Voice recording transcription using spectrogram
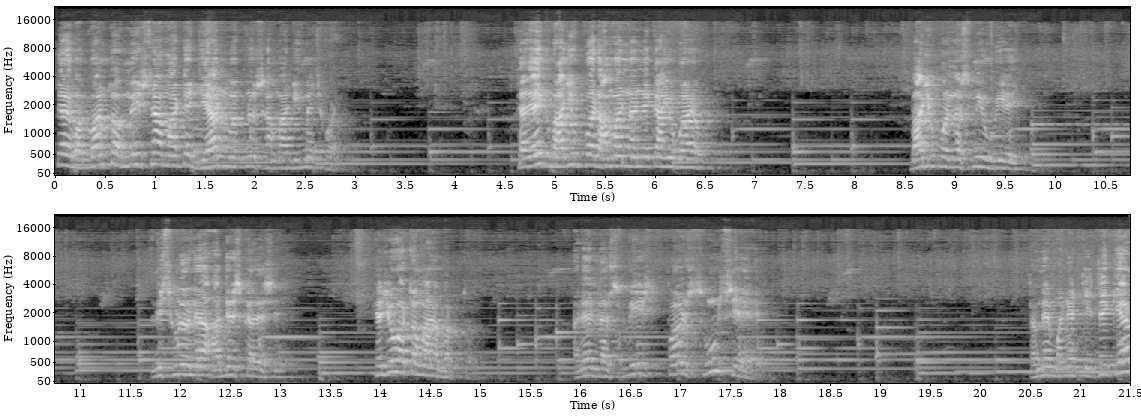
ત્યારે ભગવાન તો હંમેશા માટે ધ્યાન, મગ્ન, સમાધિમાં જ હોય. ત્યારે એક બાજુ પર રામાનંદને કાંઈ ઊભા બાજુ પર લક્ષ્મી ઊભી રહી. વિષ્ણુને આદેશ કરે છે કે જુઓ તમારા ભક્તો, અરે લક્ષ્મી પણ શું છે? તમે મને તે તે કહો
